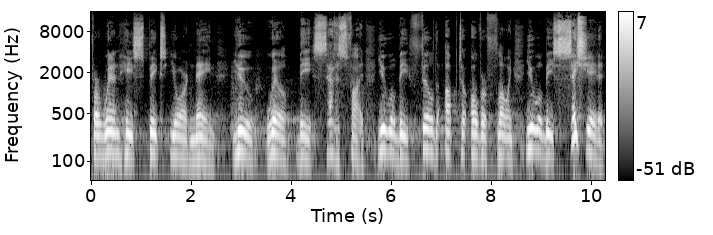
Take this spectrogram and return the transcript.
For when he speaks your name, you will be satisfied. You will be filled up to overflowing. You will be satiated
